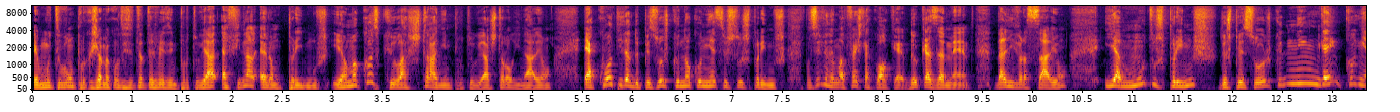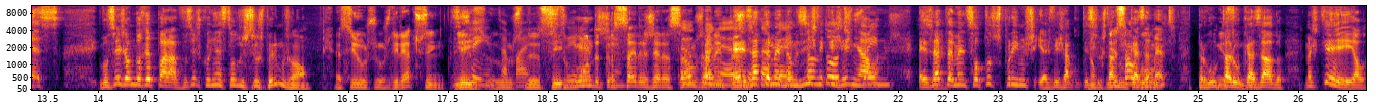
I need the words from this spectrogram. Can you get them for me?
É muito bom porque já me aconteceu tantas vezes em Portugal, afinal eram primos. E é uma coisa que eu acho estranha em Portugal, extraordinário, é a quantidade de pessoas que não conhecem os seus primos. Você vem numa festa qualquer, de casamento, de aniversário, e há muitos primos das pessoas que ninguém conhece. Vocês já de reparar, vocês conhecem todos os seus primos ou não? Assim, os, os diretos, sim. Sim, os também. de Sim. segunda, sim. terceira geração Eu já nem conheço. É, tanto. exatamente, também. mas São isto é que é genial. primos. Exatamente, são todos primos. E às vezes já aconteceu Não estar num casamento, perguntar o casado, mas quem é ele?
